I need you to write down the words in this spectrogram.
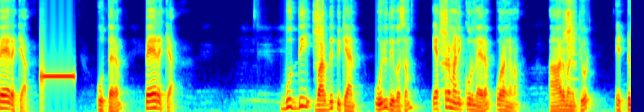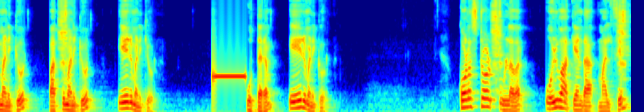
പേരയ്ക്ക. ഉത്തരം പേരയ്ക്ക. ബുദ്ധി വർദ്ധിപ്പിക്കാൻ ഒരു ദിവസം എത്ര മണിക്കൂർ നേരം ഉറങ്ങണം? ആറ് മണിക്കൂർ എട്ട് മണിക്കൂർ പത്ത് മണിക്കൂർ ഏഴ് മണിക്കൂർ. ഉത്തരം ഏഴ് മണിക്കൂർ. കൊളസ്ട്രോൾ ഉള്ളവർ ഒഴിവാക്കേണ്ട മത്സ്യം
